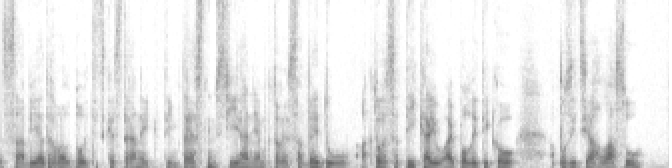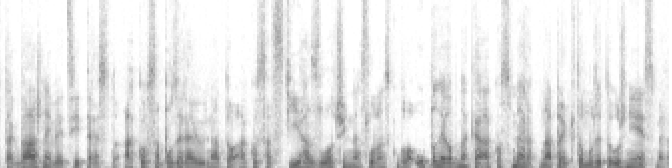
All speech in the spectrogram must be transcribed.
sa vyjadrovali politické strany k tým trestným stíhaniam, ktoré sa vedú a ktoré sa týkajú aj politikov a pozícia hlasu tak vážnej veci, trest, ako sa pozerajú na to, ako sa stíha zločin na Slovensku, bola úplne rovnaká ako smer, napriek tomu, že to už nie je smer.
